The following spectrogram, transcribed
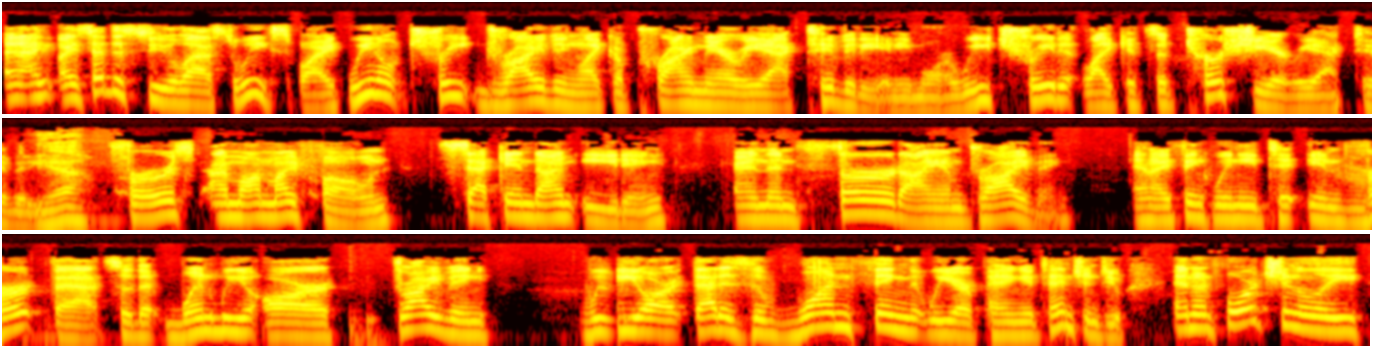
and I, I said this to you last week, Spike. We don't treat driving like a primary activity anymore. We treat it like it's a tertiary activity. Yeah. First, I'm on my phone. Second, I'm eating. And then third, I am driving. And I think we need to invert that so that when we are driving, we are, that is the one thing that we are paying attention to. And unfortunately,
